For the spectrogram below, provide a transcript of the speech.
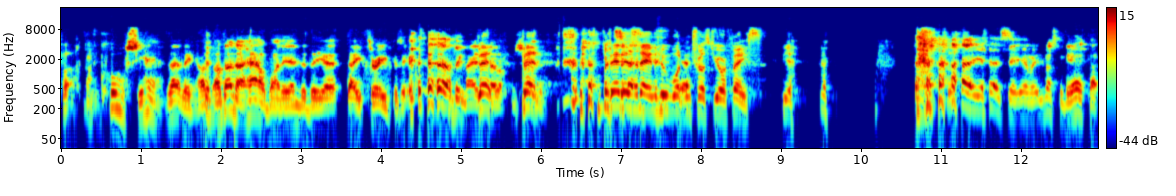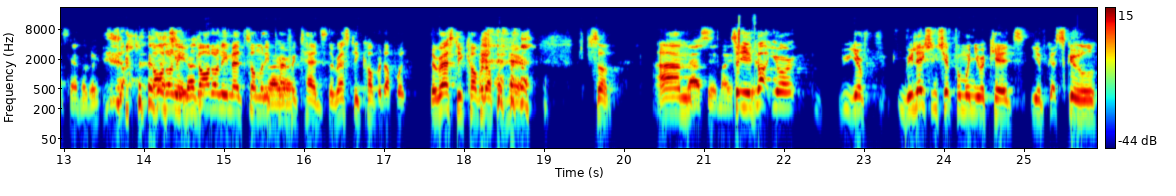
Fuck. Of course, yeah, exactly. I, I don't know how by the end of the uh, day three because I think my head Ben- fell off my Ben- But, Ben is um, saying, "Who wouldn't trust your face?" Yeah. yeah, that's it. Yeah, it must be the haircut, Kev. I think. God only God only made so many So, perfect heads. The rest he covered up with the rest he covered up with hair. So, um, That's it, mate. so you've got your your relationship from when you were kids. You've got school.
